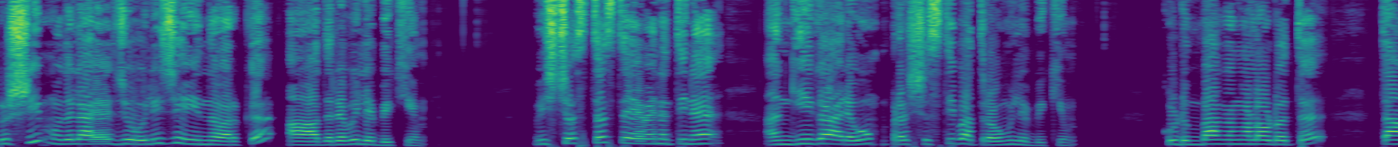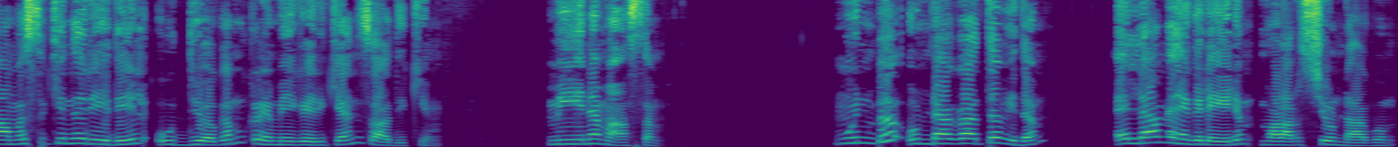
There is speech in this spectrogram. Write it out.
കൃഷി മുതലായ ജോലി ചെയ്യുന്നവർക്ക് ആദരവ് ലഭിക്കും. വിശ്വസ്ത സേവനത്തിന് അംഗീകാരവും പ്രശസ്തി പത്രവും ലഭിക്കും. കുടുംബാംഗങ്ങളോടൊത്ത് താമസിക്കുന്ന രീതിയിൽ ഉദ്യോഗം ക്രമീകരിക്കാൻ സാധിക്കും. മീനമാസം. മുൻപ് ഉണ്ടാകാത്ത വിധം എല്ലാ മേഖലയിലും വളർച്ചയുണ്ടാകും.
